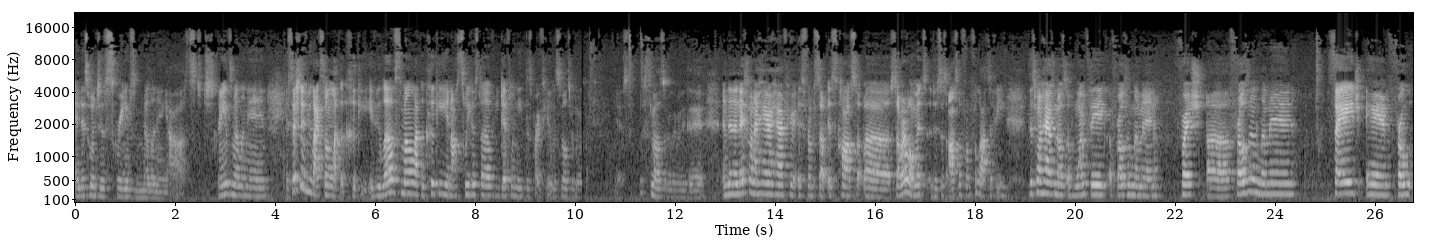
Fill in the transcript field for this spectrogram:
and this one just screams melanin y'all screams melanin especially if you like smelling like a cookie. If you love smelling like a cookie and all sweet and stuff you definitely need this perfume. It smells really, yes this smells really really good. And then the next one i have here is from so it's called uh, summer moments. This is also from philosophy. This one has notes of one fig a frozen lemon fresh uh frozen lemon sage and fro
